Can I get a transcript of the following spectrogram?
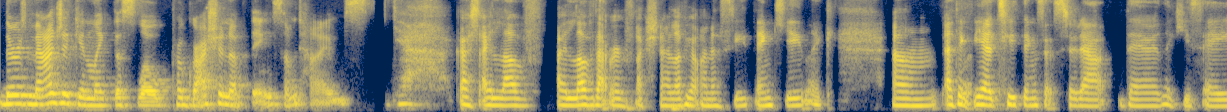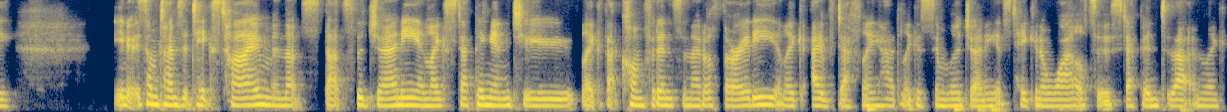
there's magic in like the slow progression of things sometimes. Yeah. Gosh i love i love that reflection. I love your honesty. Thank you. Like um i think yeah two things that stood out there like you say you know sometimes it takes time and that's that's the journey and like stepping into like that confidence and that authority. Like i've definitely had like a similar journey. It's taken a while to step into that and like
